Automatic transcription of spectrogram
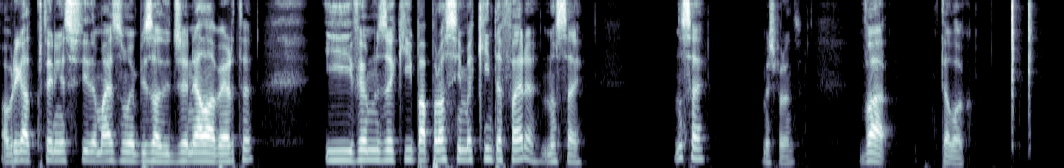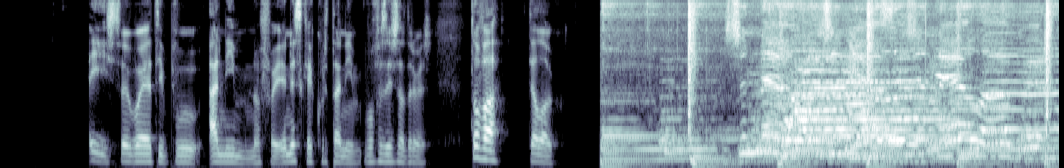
Obrigado por terem assistido a mais um episódio de Janela Aberta. E vemo-nos aqui para a próxima quinta-feira. Não sei. Não sei. Mas pronto. Vá. Até logo. É isto. Foi boia tipo anime, não foi? Eu nem sequer curto anime. Vou fazer isto outra vez. Então vá. Até logo. Janela, janela, janela aberta.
